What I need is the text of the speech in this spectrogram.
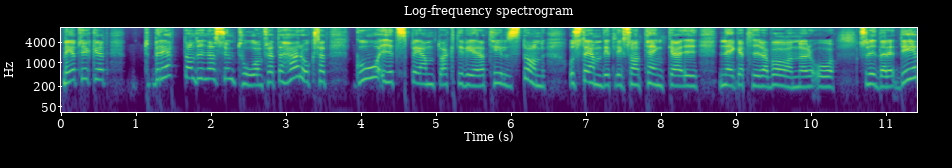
Men jag tycker att berätta om dina symptom för att det här också att gå i ett spänt och aktiverat tillstånd och ständigt liksom tänka i negativa banor och så vidare. Det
